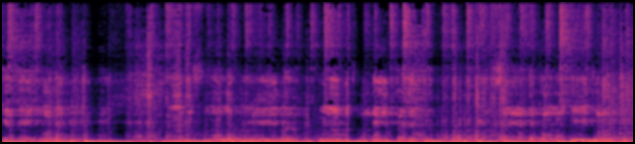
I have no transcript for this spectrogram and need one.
que vengo de más bonita, más bonita, colorito.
